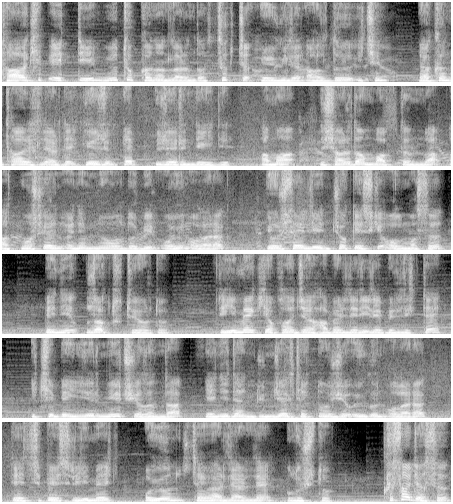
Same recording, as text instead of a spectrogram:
Takip ettiğim YouTube kanallarında sıkça övgüler aldığı için yakın tarihlerde gözüm hep üzerindeydi. Ama dışarıdan baktığımda atmosferin önemli olduğu bir oyun olarak görselliğin çok eski olması beni uzak tutuyordu. Remake yapılacağı haberleriyle birlikte 2023 yılında yeniden güncel teknolojiye uygun olarak Dead Space Remake oyun severlerle buluştu. Kısacası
